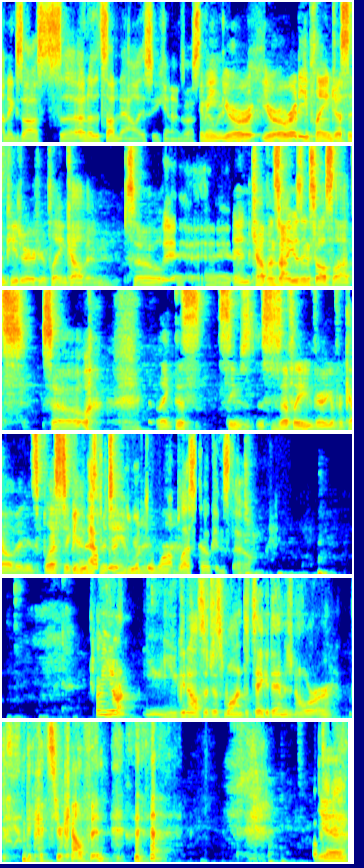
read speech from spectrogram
unexhausts. Uh, oh no, that's not an ally, so you can't exhaust. I mean, you're you're already playing Jess and Peter if you're playing Calvin. So Yeah, yeah, yeah. and Calvin's not using spell slots. So like this seems this is definitely very good for Calvin. It's blessed But again. you have to you have to want blessed tokens though. I mean, you don't. You, you can also just want to take a damage in horror because you're Calvin. Okay. Yeah.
